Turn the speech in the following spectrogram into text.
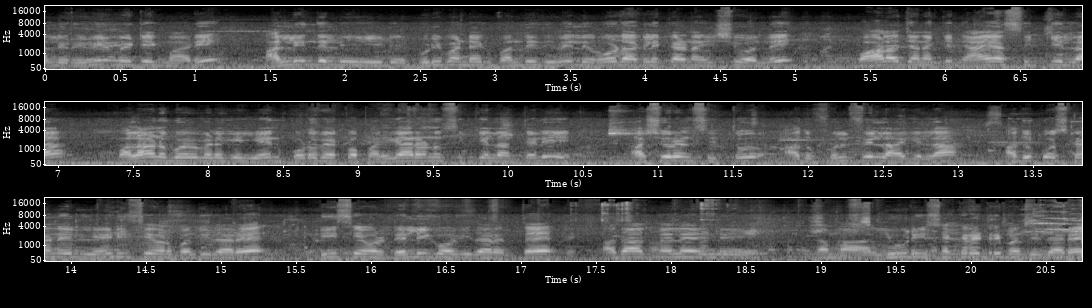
ಅಲ್ಲಿ ರಿವ್ಯೂ ಮೀಟಿಂಗ್ ಮಾಡಿ ಅಲ್ಲಿಂದ ಇಲ್ಲಿ ಗುಡಿಬಂಡೆಗೆ ಬಂದಿದ್ದೀವಿ. ಇಲ್ಲಿ ರೋಡ್ ಅಗಲೀಕರಣ ಇಶ್ಯೂ ಅಲ್ಲಿ ಭಾಳ ಜನಕ್ಕೆ ನ್ಯಾಯ ಸಿಕ್ಕಿಲ್ಲ. ಫಲಾನುಭವಿಗಳಿಗೆ ಏನು ಕೊಡಬೇಕೋ ಪರಿಹಾರನೂ ಸಿಕ್ಕಿಲ್ಲ ಅಂತೇಳಿ ಅಶ್ಯೂರೆನ್ಸ್ ಇತ್ತು. ಅದು ಫುಲ್ಫಿಲ್ ಆಗಿಲ್ಲ. ಅದಕ್ಕೋಸ್ಕರನೇ ಇಲ್ಲಿ ಎ ಡಿ ಸಿ ಅವರು ಬಂದಿದ್ದಾರೆ. ಡಿ ಸಿ ಅವರು ಡೆಲ್ಲಿಗೆ ಹೋಗಿದ್ದಾರಂತೆ. ಅದಾದಮೇಲೆ ಇಲ್ಲಿ ನಮ್ಮ ಯು ಡಿ ಸೆಕ್ರೆಟರಿ ಬಂದಿದ್ದಾರೆ,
